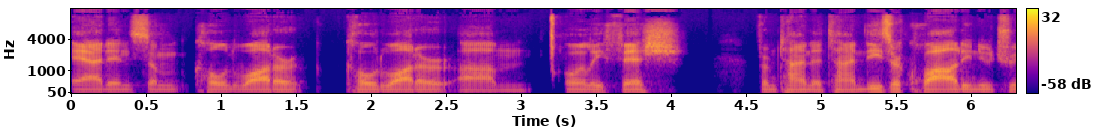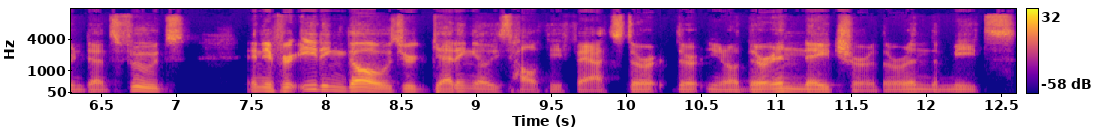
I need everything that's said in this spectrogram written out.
add in some cold water, cold water, um, oily fish from time to time. These are quality nutrient dense foods. And if you're eating those, you're getting these healthy fats. They're they're you know they're in nature. They're in the meats.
